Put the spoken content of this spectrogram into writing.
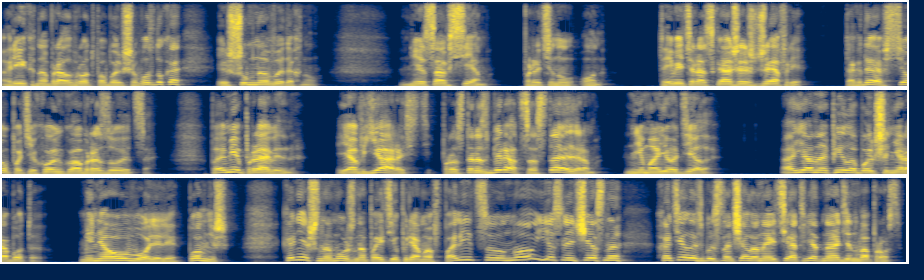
Рик набрал в рот побольше воздуха и шумно выдохнул. «Не совсем», протянул он. «Ты ведь расскажешь Джеффри, тогда все потихоньку образуется. Пойми правильно, я в ярости, просто разбираться с Тайлером не мое дело. А я на пила больше не работаю. Меня уволили, помнишь? Конечно, можно пойти прямо в полицию, но, если честно, хотелось бы сначала найти ответ на один вопрос.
